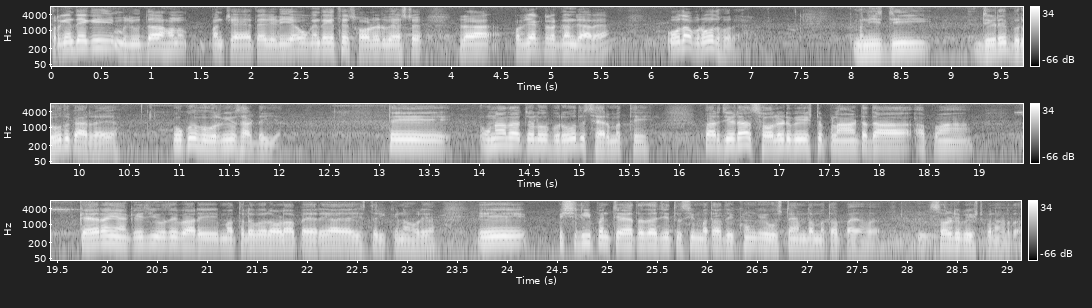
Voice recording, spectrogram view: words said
ਪਰ ਕਹਿੰਦੇ ਕਿ ਮੌਜੂਦਾ ਹੁਣ ਪੰਚਾਇਤ ਹੈ ਜਿਹੜੀ ਹੈ ਉਹ ਕਹਿੰਦੇ ਇੱਥੇ ਸੋਲਿਡ ਵੇਸਟ ਜਿਹੜਾ ਪ੍ਰੋਜੈਕਟ ਲੱਗਣ ਜਾ ਰਿਹਾ ਉਹਦਾ ਵਿਰੋਧ ਹੋ ਰਿਹਾ। ਮਨੀਸ਼ ਜੀ ਜਿਹੜੇ ਵਿਰੋਧ ਕਰ ਰਹੇ ਆ ਉਹ ਕੋਈ ਹੋਰ ਨਹੀਂ ਉਹ ਸਾਡਾ ਹੀ ਆ। ਤੇ ਉਹਨਾਂ ਦਾ ਚਲੋ ਵਿਰੋਧ ਸਿਰ ਮੱਥੇ ਪਰ ਜਿਹੜਾ ਸੋਲਿਡ ਵੇਸਟ ਪਲਾਂਟ ਦਾ ਆਪਾਂ ਕਹਿ ਰਹੇ ਹਾਂ ਕਿ ਜੀ ਉਹਦੇ ਬਾਰੇ ਮਤਲਬ ਰੌਲਾ ਪੈ ਰਿਹਾ ਆ ਇਸ ਤਰੀਕੇ ਨਾਲ ਹੋ ਰਿਹਾ। ਇਹ ਪਿਛਲੀ ਪੰਚਾਇਤ ਦਾ ਜੇ ਤੁਸੀਂ ਮਤਾ ਦੇਖੋਗੇ ਉਸ ਟਾਈਮ ਦਾ ਮਤਾ ਪਾਇਆ ਹੋਇਆ ਸੋਲਿਡ ਵੇਸਟ ਪਲਾਂਟ ਦਾ।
